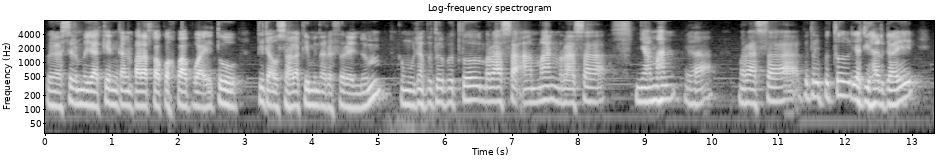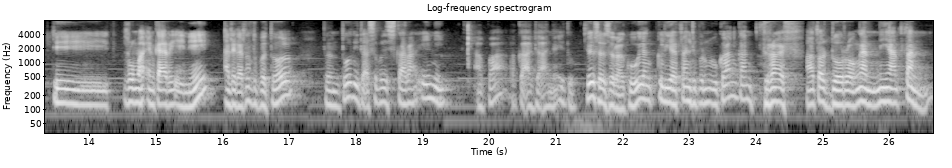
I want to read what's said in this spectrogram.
berhasil meyakinkan para tokoh Papua itu tidak usah lagi minta referendum, kemudian betul-betul merasa aman, merasa nyaman, ya, merasa betul-betul ya dihargai di rumah NKRI ini. Ada kata betul-betul tentu tidak seperti sekarang ini apa keadaannya itu. Jadi saudaraku yang kelihatan di permukaan kan drive atau dorongan niatan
